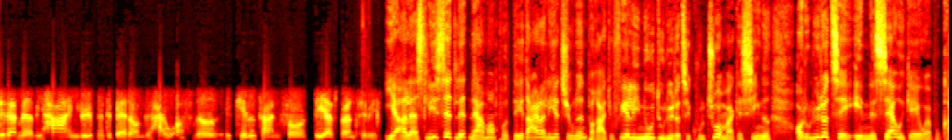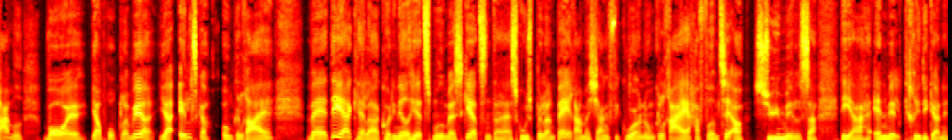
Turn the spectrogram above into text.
det der med, at vi har en løbende debat om det, har jo også været et kendetegn for DR's børn-TV. Ja, og lad os lige sætte lidt nærmere på det. Dig, der lige er tunet ind på Radio 4 lige nu, du lytter til Kulturmagasinet, og du lytter til en øh, særudgave af programmet, hvor øh, jeg proklamerer, jeg elsker Onkel Reje. Hvad DR kalder koordineret hets mod Mads Gertsen, der er skuespilleren bag Ramachan-figuren Onkel Reje, har fået ham til at sygemelde sig. Det er har anmeldt kritikerne.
